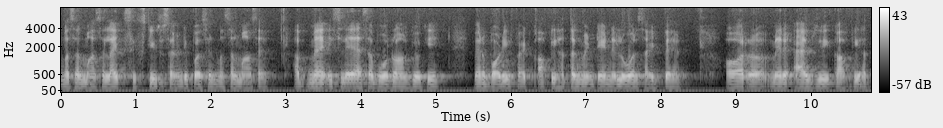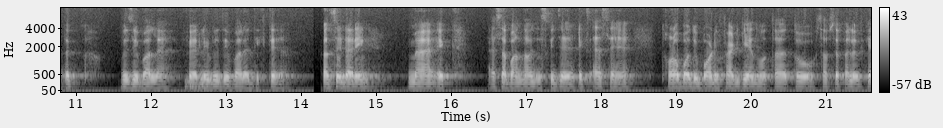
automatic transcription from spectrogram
मसल मास है। Like 60 to 70 percent muscle mass है। अब मैं इसलिए ऐसा बोल रहा हूँ क्योंकि मेरा बॉडी फैट काफ़ी हद तक मेंटेन है लोअर साइड पे है। और मेरे एब्स भी काफ़ी हद तक विजिबल है फेयरली विजिबल है, दिखते हैं। कंसिडरिंग मैं एक ऐसा बंदा हूँ जिसके जेनेटिक्स ऐसे हैं थोड़ा बहुत ही बॉडी फैट गेन होता है तो सबसे पहले उसके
